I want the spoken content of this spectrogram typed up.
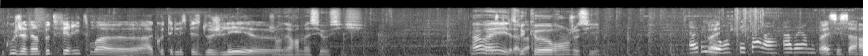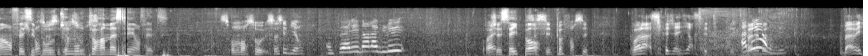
Du coup, j'avais un peu de ferrite moi euh, à côté de l'espèce de gelée. euh, J'en ai ramassé aussi. Ah Ouais, ouais, des trucs euh, orange aussi. Ah oui, Ouais. l'orange pétant là. Ah ouais, en effet. Ouais, c'est ça. Ah, en fait, c'est pour tout le monde peut ramasser en fait. Son morceau, ça c'est bien. On peut aller dans la glu. Ouais. J'essaye pas. C'est pas forcé. Voilà, ce que j'allais dire, c'est Ah, pas merde. Bah oui.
